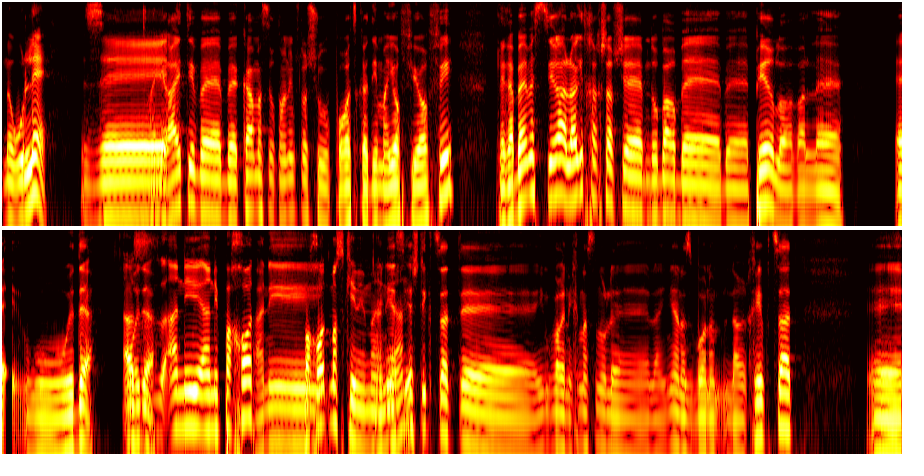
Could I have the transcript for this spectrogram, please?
מעולה. זה... אני ראיתי בכמה סרטונים שלו שהוא פורץ קדימה יופי יופי. לגבי מסירה, לא אגיד לך עכשיו שמדובר בפירלו, אבל אה, אה, הוא יודע. הוא יודע. אז אני, אני פחות, אני... פחות מסכים עם אני, העניין. יש לי קצת, אה, אם כבר נכנסנו לעניין, אז בואו נרחיב קצת. אה,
